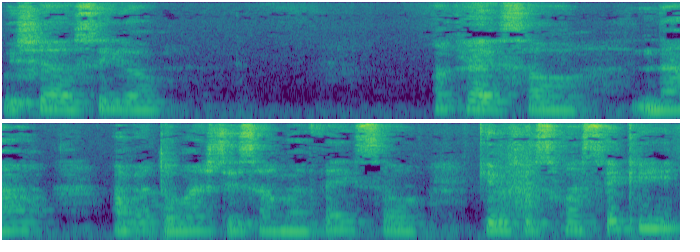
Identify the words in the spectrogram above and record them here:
we shall see. Okay, so now I'm about to wash this off my face, so give me just one second.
